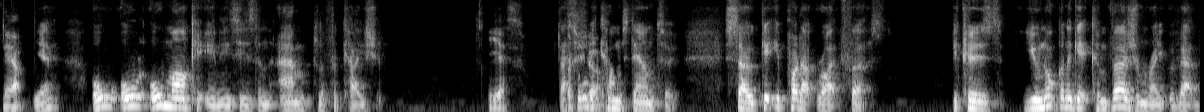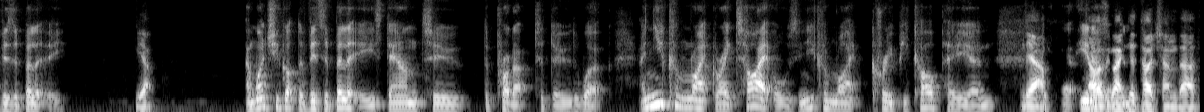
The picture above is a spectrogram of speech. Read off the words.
Yeah. Yeah. All all, all marketing is is an amplification. yes, That's all sure. it comes down to. So get your product right first, because you're not going to get conversion rate without visibility. Yeah. And once you've got the visibility, it's down to the product to do the work. And you can write great titles, and you can write creepy copy, and yeah. uh, you know, I was going and- to touch on that.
